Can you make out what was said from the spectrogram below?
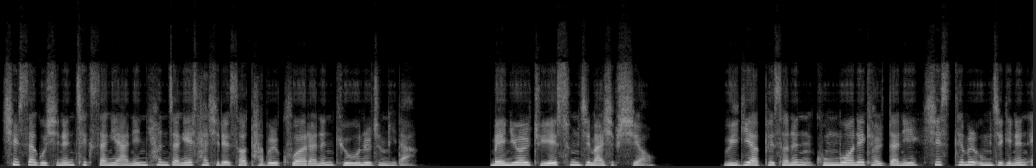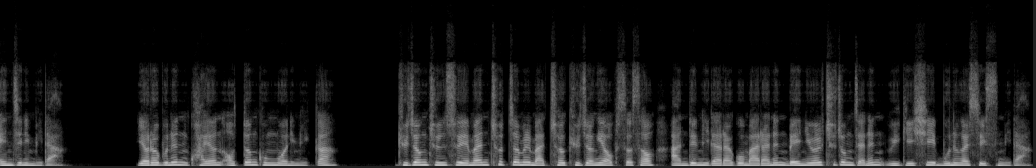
실사구시는 책상이 아닌 현장의 사실에서 답을 구하라는 교훈을 줍니다. 매뉴얼 뒤에 숨지 마십시오. 위기 앞에서는 공무원의 결단이 시스템을 움직이는 엔진입니다. 여러분은 과연 어떤 공무원입니까? 규정 준수에만 초점을 맞춰 규정에 없어서 안 됩니다라고 말하는 매뉴얼 추종자는 위기 시 무능할 수 있습니다.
